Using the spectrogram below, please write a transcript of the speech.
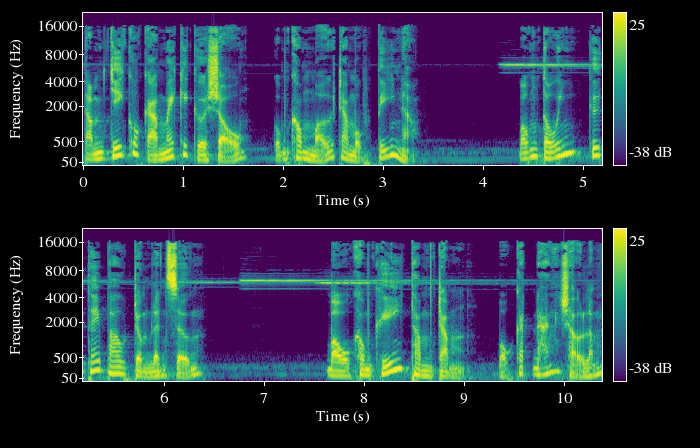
Thậm chí có cả mấy cái cửa sổ Cũng không mở ra một tí nào. Bóng tối cứ thế bao trùm lên xưởng. Bầu không khí thâm trầm Một cách đáng sợ lắm.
